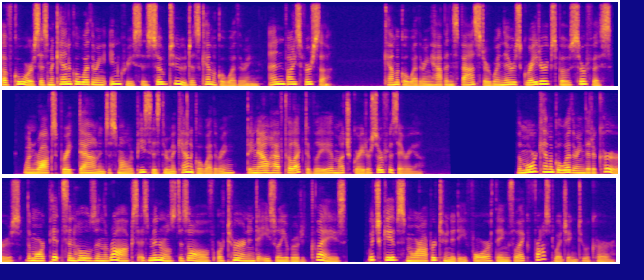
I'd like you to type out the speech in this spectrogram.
Of course, as mechanical weathering increases, so too does chemical weathering, and vice versa. Chemical weathering happens faster when there is greater exposed surface. When rocks break down into smaller pieces through mechanical weathering, they now have collectively a much greater surface area. The more chemical weathering that occurs, the more pits and holes in the rocks as minerals dissolve or turn into easily eroded clays, which gives more opportunity for things like frost wedging to occur.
